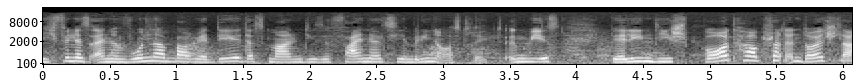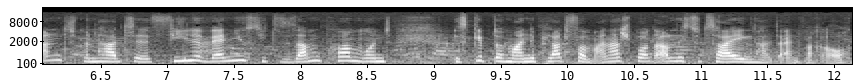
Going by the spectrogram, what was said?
Ich finde es eine wunderbare Idee, dass man diese Finals hier in Berlin austrägt. Irgendwie ist Berlin die Sporthauptstadt in Deutschland. Man hat äh, viele Venues, die zusammenkommen und es gibt auch mal eine Plattform, anderen Sportarten sich zu zeigen halt einfach auch.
